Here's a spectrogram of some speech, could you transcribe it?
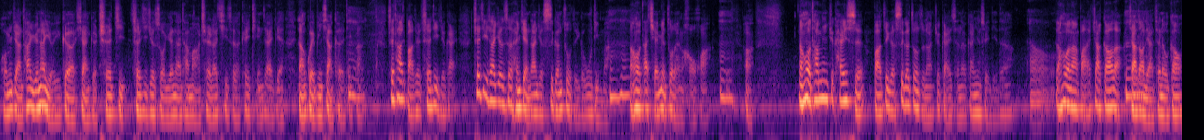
我们讲，它原来有一个像一个车技，车技就是说原来他马车了、汽车可以停在一边，让贵宾下客的地方。所以他就把这个车地就改，车地它就是很简单，就四根柱子一个屋顶嘛。然后它前面做的很豪华，嗯。啊，然后他们就开始把这个四个柱子呢就改成了钢筋水泥的。哦，然后呢把它加高了，加到两层楼高。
